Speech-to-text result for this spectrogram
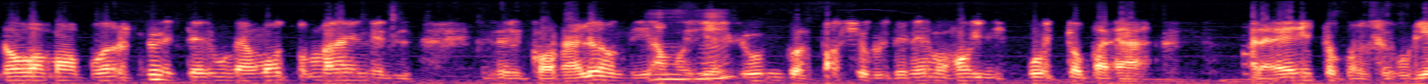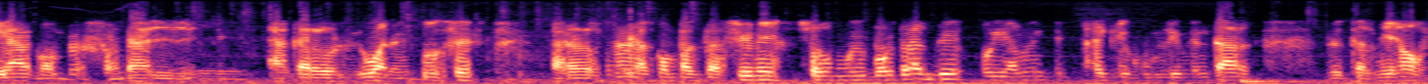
no vamos a poder meter una moto más en el, en el corralón, digamos, y es el único espacio que tenemos hoy dispuesto para para esto, con seguridad, con personal a cargo del lugar. Entonces, para nosotros las compactaciones son muy importantes. Obviamente hay que cumplimentar determinados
